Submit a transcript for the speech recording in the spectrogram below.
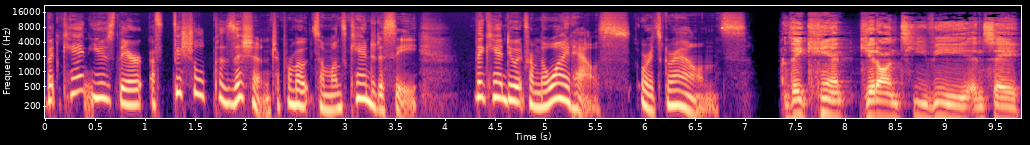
but can't use their official position to promote someone's candidacy. They can't do it from the White House or its grounds. They can't get on TV and say,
